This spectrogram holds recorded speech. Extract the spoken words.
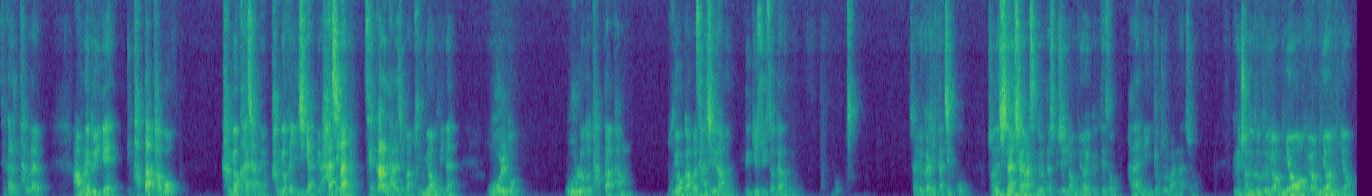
색깔이 좀 달라요. 아무래도 이게 좀 답답하고 강력하지 않아요. 강력한 인식이 안 돼요. 하지만요. 색깔은 다르지만 분명 우리는 우울도 우울로도 답답함, 무력감과 상실감은 느낄 수 있었다는 거예요. 자 여기까지 일단 찍고 저는 지난 시간에 말씀드렸다시피 저 염려의 끝에서 하나님을 인격적으로 만났죠. 그리고 저는 그, 그 염려, 염려는요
